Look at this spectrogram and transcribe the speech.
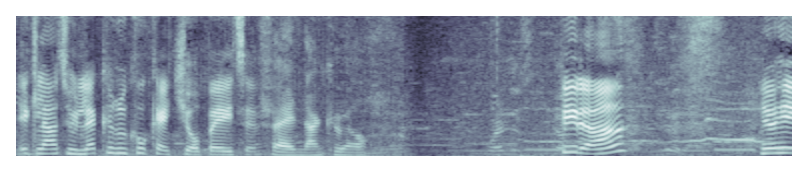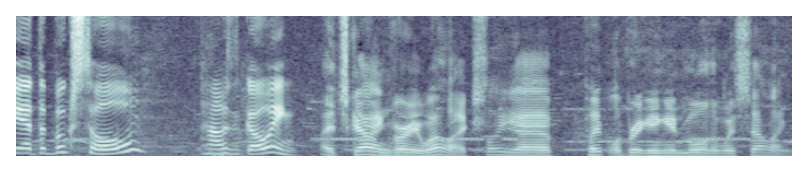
Ik laat u lekker uw kroketje opeten. Fijn, dank u wel. Peter, you're here at the bookstall. How's it going? It's going very well, actually. Uh, people are bringing in more than we're selling.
